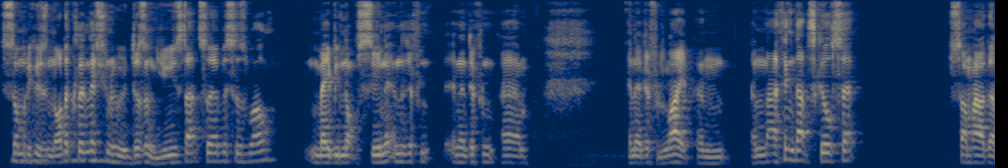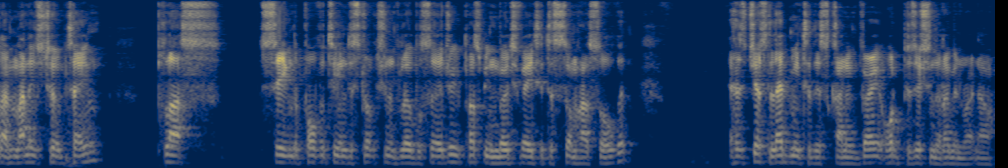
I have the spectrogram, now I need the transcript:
somebody who's not a clinician who doesn't use that service as well maybe not seen it in a different in a different um, in a different light and and I think that skill set somehow that I've managed to obtain, plus seeing the poverty and destruction of global surgery, plus being motivated to somehow solve it, has just led me to this kind of very odd position that I'm in right now.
